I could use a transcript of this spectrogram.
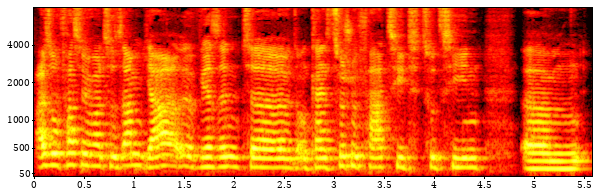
Also fassen wir mal zusammen. Ja, äh, wir sind äh, ein kleines Zwischenfazit zu ziehen. Ähm,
